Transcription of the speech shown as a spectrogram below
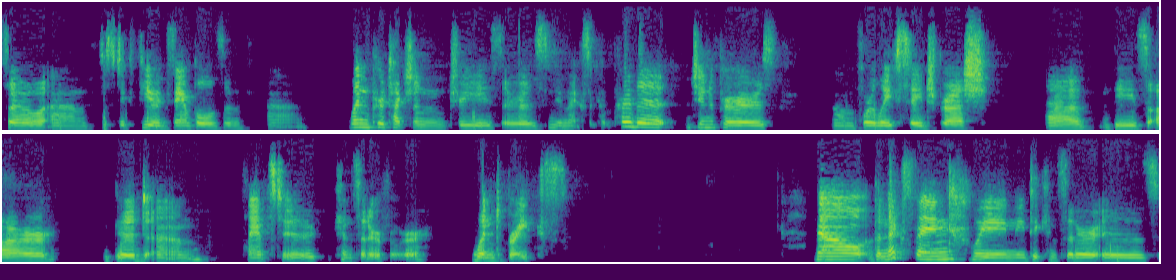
So um, just a few examples of uh, wind protection trees. There's New Mexico privet, junipers, um, four-leaf sagebrush. Uh, these are good um, plants to consider for wind breaks. Now, the next thing we need to consider is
